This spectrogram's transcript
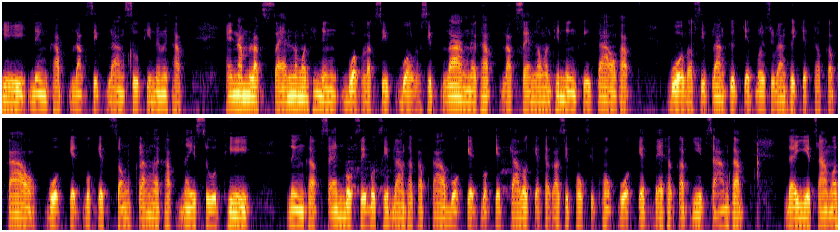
ที่ 1 ครับ หลัก 10 ล่างสูตรที่ 1 นะครับ ให้นำหลักแสนรางวัลที่ 1 บวกหลัก 10 บวกหลัก 10 ล่างนะครับ หลักแสนรางวัลที่ 1 คือ 9 ครับบวกหลัก10ล่างคือ 7 บวก10ล่างคือ 7 เท่ากับ 9 บวก 7 บวก 7 2 ครั้งนะครับ ในสูตรที่ 1ครับแสนบวก10บวก10 ล่างเท่ากับ9บวก7บวก7 9บวก7เท่ากับ16 16 บวก7ได้เท่ากับ 23 ครับ ได้ 23 เอา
